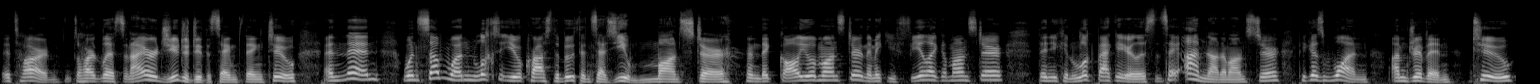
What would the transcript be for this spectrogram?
It's hard. It's a hard list, and I urge you to do the same thing too. And then when someone looks at you across the booth and says, "You monster," and they call you a monster and they make you feel like a monster, then you can look back at your list and say, "I'm not a monster because one, I'm driven. Two,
